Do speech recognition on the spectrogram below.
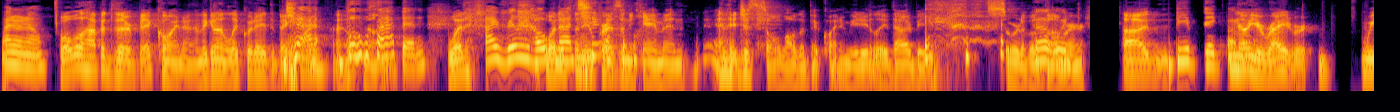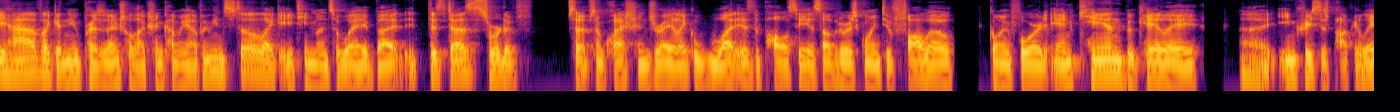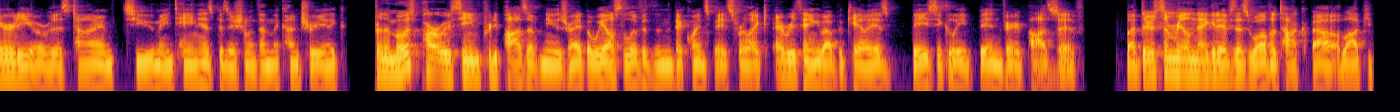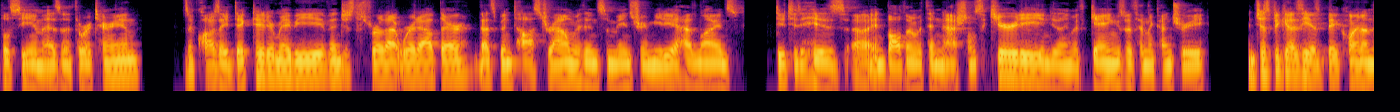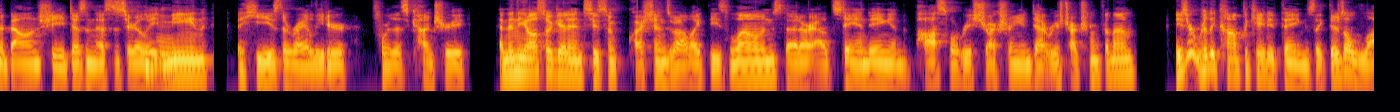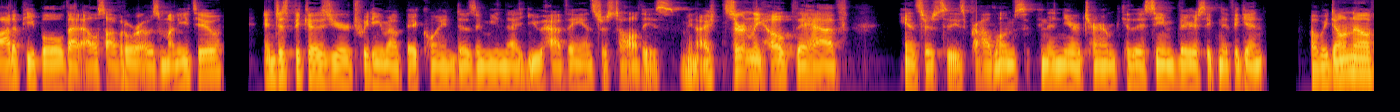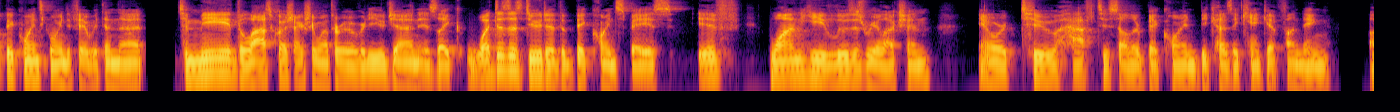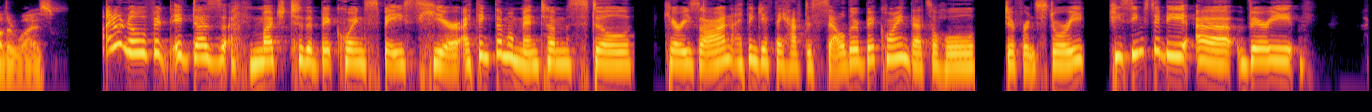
I don't know. What will happen to their Bitcoin? Are they going to liquidate the Bitcoin? Yeah, what will not. happen? What if, I really hope what if the new president came in and they just sold all the Bitcoin immediately? That would be sort of a bummer. Uh, be a big bummer. No, you're right. We're, have like a new presidential election coming up. I mean, still like 18 months away, but it, this does sort of set up some questions, right? Like, what is the policy El Salvador is going to follow going forward? And can Bukele uh, increase his popularity over this time to maintain his position within the country? Like, for the most part, we've seen pretty positive news, right? But we also live within the Bitcoin space where like everything about Bukele has basically been very positive. But there's some real negatives as well to talk about. A lot of people see him as an authoritarian a quasi dictator, maybe even just throw that word out there. That's been tossed around within some mainstream media headlines due to his uh, involvement within national security and dealing with gangs within the country. And just because he has Bitcoin on the balance sheet doesn't necessarily mm-hmm. mean that he is the right leader for this country. And then you also get into some questions about like these loans that are outstanding and the possible restructuring and debt restructuring for them. These are really complicated things. Like there's a lot of people that El Salvador owes money to. And just because you're tweeting about Bitcoin doesn't mean that you have the answers to all these. I mean, I certainly hope they have answers to these problems in the near term because they seem very significant. But we don't know if Bitcoin's going to fit within that. To me, the last question I actually want to throw over to you, Jen, is like, what does this do to the Bitcoin space if one, he loses reelection, or two, have to sell their Bitcoin because they can't get funding otherwise? I don't know if it, it does much to the Bitcoin space here. I think the momentum still carries on. I think if they have to sell their Bitcoin, that's a whole different story. He seems to be uh, very,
